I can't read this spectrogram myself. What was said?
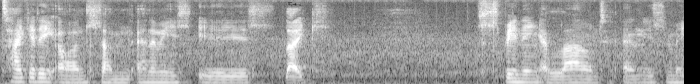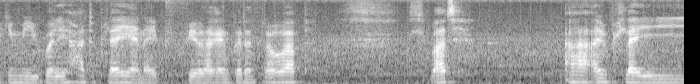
targeting on some enemies is like spinning around and it's making me really hard to play and I feel like I'm gonna throw up. But uh, I play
